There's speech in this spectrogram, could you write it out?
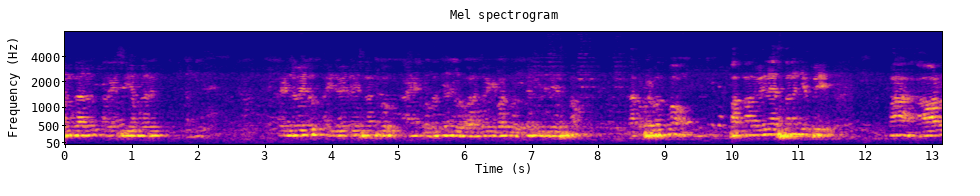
పిఎం గారు అలాగే సీఎం గారు రెండు వేలు ఐదు వేలు వేసినందుకు ఆయన కృతజ్ఞతలు వాళ్ళందరికీ కూడా కృతజ్ఞతలు చేస్తున్నాం గత ప్రభుత్వం పద్నాలుగు వేలు వేస్తానని చెప్పి మా ఆవాడ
